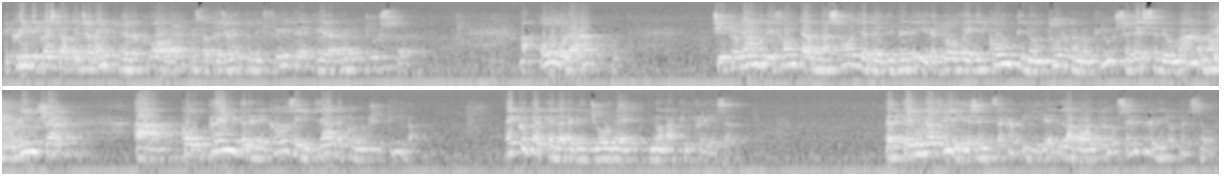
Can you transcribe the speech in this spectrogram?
e quindi questo atteggiamento del cuore, questo atteggiamento di fede era quello giusto. Ma ora ci troviamo di fronte a una soglia del divenire dove i conti non tornano più se l'essere umano non comincia a comprendere le cose in chiave conoscitiva. Ecco perché la religione non ha più presa. Perché una fede senza capire la vogliono sempre meno persone.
